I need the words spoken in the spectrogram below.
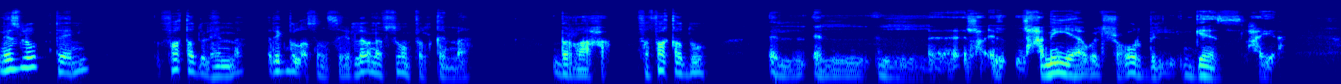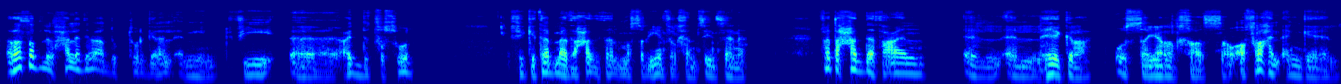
نزلوا تاني فقدوا الهمة ركبوا الأسانسير لقوا نفسهم في القمة بالراحة ففقدوا ال ال ال الحمية والشعور بالإنجاز الحقيقة. رصد للحاله دي بقى الدكتور جلال أمين في آه، عدة فصول في كتاب ماذا حدث للمصريين في الخمسين سنة فتحدث عن ال- الهجرة والسيارة الخاصة وأفراح الأنجال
